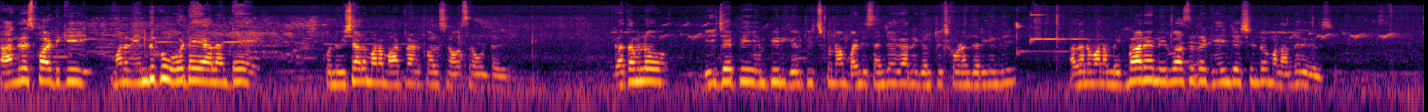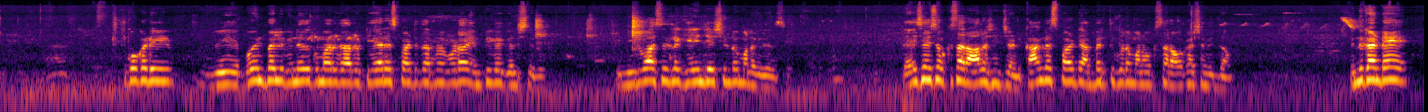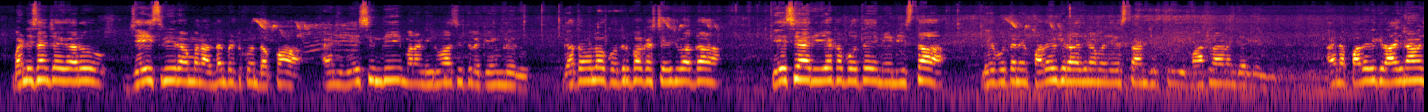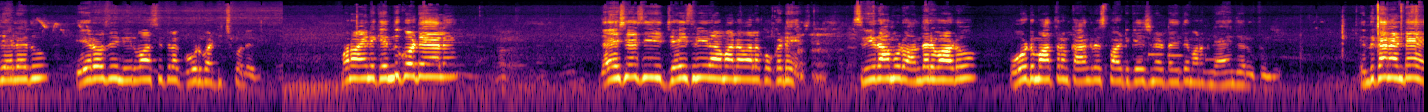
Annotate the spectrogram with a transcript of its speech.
కాంగ్రెస్ పార్టీకి మనం ఎందుకు ఓటేయాలంటే కొన్ని విషయాలు మనం మాట్లాడుకోవాల్సిన అవసరం ఉంటుంది. గతంలో బీజేపీ ఎంపీని గెలిపించుకున్నాం బండి సంజయ్ గారిని గెలిపించుకోవడం జరిగింది. అతను మన మిగ్మారే నిర్వాసితకు ఏం చేసిండో మన అందరికీ తెలుసు. ఇంకొకటి బోయినపల్లి వినోద్ కుమార్ గారు టీఆర్ఎస్ పార్టీ తరఫున కూడా ఎంపీగా గెలిచారు ఈ నిర్వాసితులకు ఏం చేసిండో మనకు తెలుసు. దయచేసి ఒకసారి ఆలోచించండి. కాంగ్రెస్ పార్టీ అభ్యర్థి కూడా మనం ఒకసారి అవకాశం ఇద్దాం. ఎందుకంటే బండి సంజయ్ గారు జై శ్రీరామ్ అని అడ్డం పెట్టుకొని తప్ప ఆయన చేసింది మన నిర్వాసితులకు ఏం లేదు. గతంలో కొద్దిపాక స్టేజ్ వద్ద కేసీఆర్ ఇవ్వకపోతే నేను ఇస్తా లేకపోతే నేను పదవికి రాజీనామా చేస్తా అని చెప్పి మాట్లాడడం జరిగింది. ఆయన పదవికి రాజీనామా చేయలేదు ఏ రోజు నిర్వాసితులకు గోడు పట్టించుకోలేదు. మనం ఆయనకి ఎందుకు ఓటేయాలి? దయచేసి జై శ్రీరామ్ అనే వాళ్ళకు ఒకటే. శ్రీరాముడు అందరివాడు ఓటు మాత్రం కాంగ్రెస్ పార్టీకి వేసినట్టయితే మనకు న్యాయం జరుగుతుంది. ఎందుకనంటే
